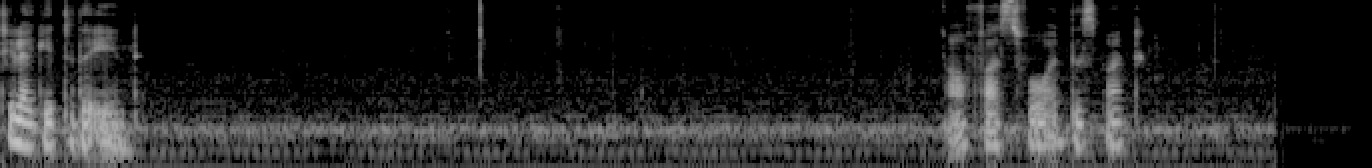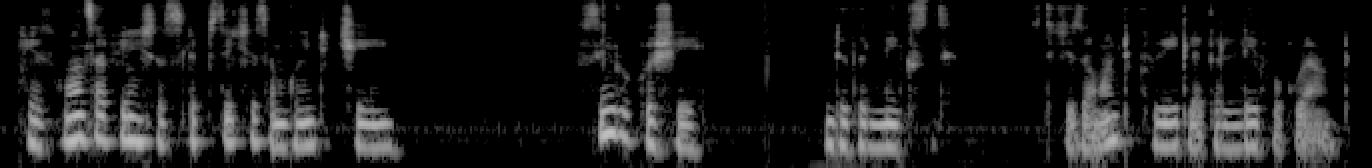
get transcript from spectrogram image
till I get to the end. I'll fast forward this part. Okay so once I finish the slip stitches I'm going to chain single crochet into the next stitches. I want to create like a level ground.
